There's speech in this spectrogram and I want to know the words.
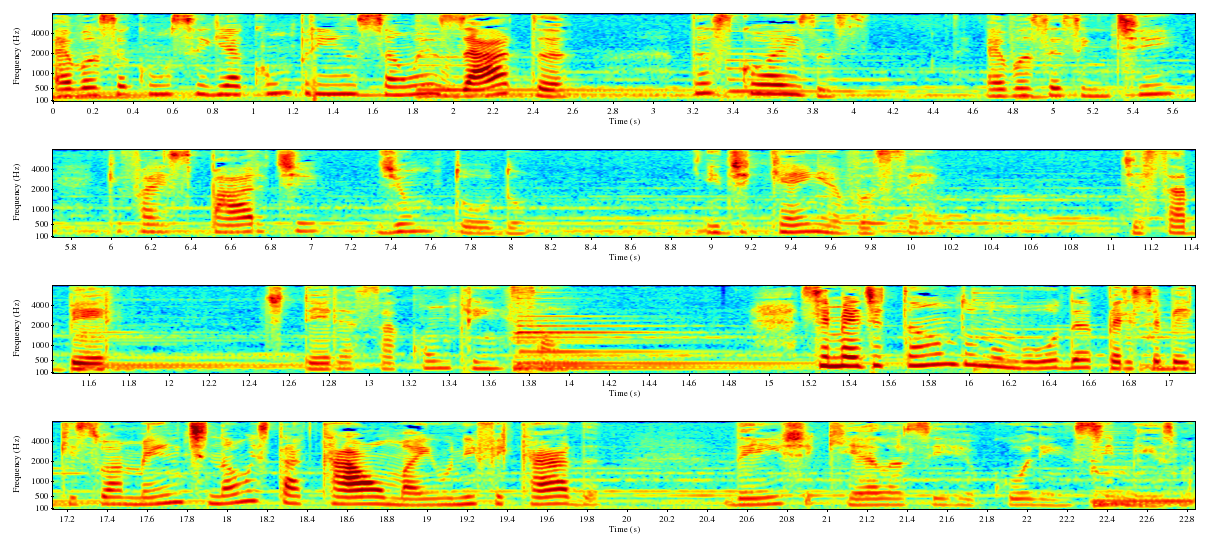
é você conseguir a compreensão exata das coisas. É você sentir que faz parte de um todo. E de quem é você? De saber, de ter essa compreensão. Se meditando no Buda, perceber que sua mente não está calma e unificada, deixe que ela se recolha em si mesma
